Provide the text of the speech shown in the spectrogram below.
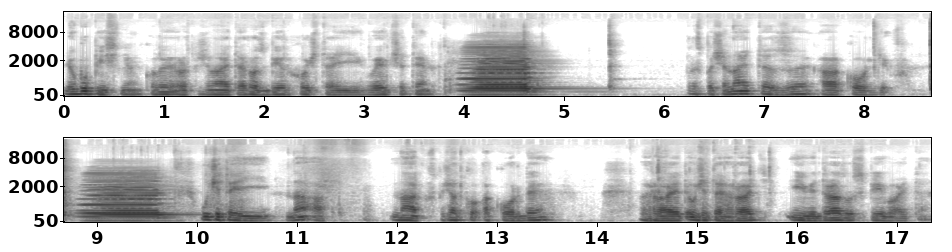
Любу пісню, коли розпочинаєте розбір, хочете її вивчити, розпочинайте з акордів. Учите її на, на спочатку акорди, граєте, учите грати і відразу співайте.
